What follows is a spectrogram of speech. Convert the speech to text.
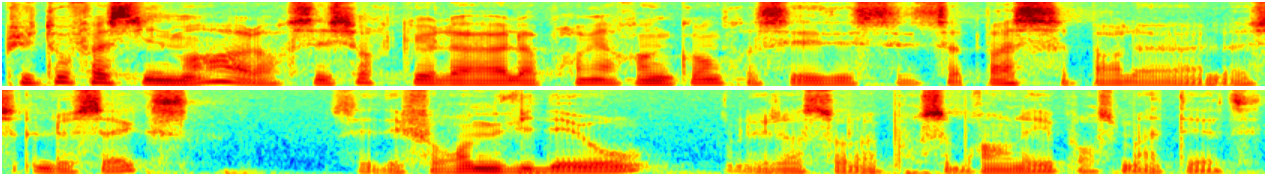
plutôt facilement. Alors, c'est sûr que la, première rencontre, ça passe par le, sexe. C'est des forums vidéo. Les gens sont là pour se branler, pour se mater, etc.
